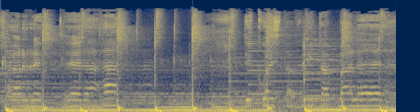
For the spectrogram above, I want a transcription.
carrettera di questa vita balera.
